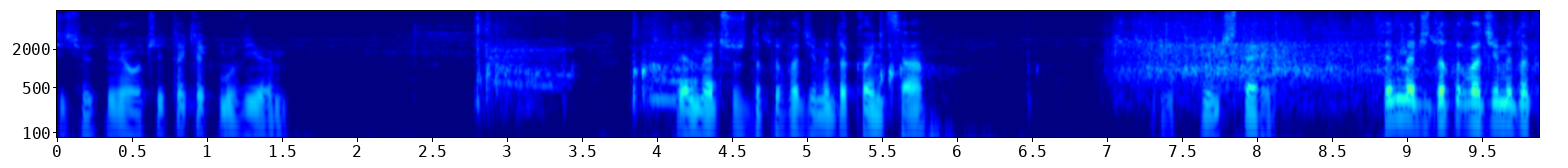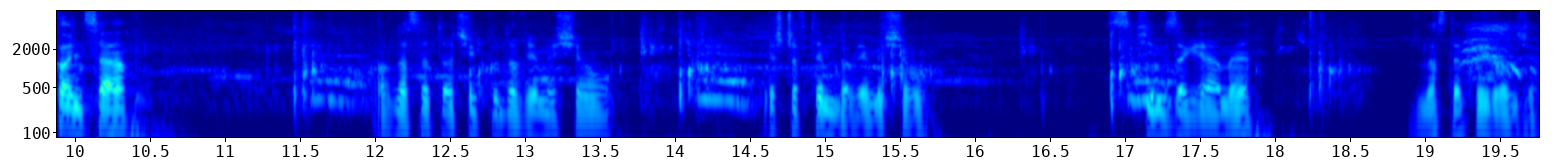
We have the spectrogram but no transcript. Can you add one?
10 minut minęło, czyli tak jak mówiłem. Ten mecz już doprowadzimy do końca. Jest 5-4. Ten mecz doprowadzimy do końca. A w następnym odcinku dowiemy się... Jeszcze w tym dowiemy się, z kim zagramy w następnej rundzie.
